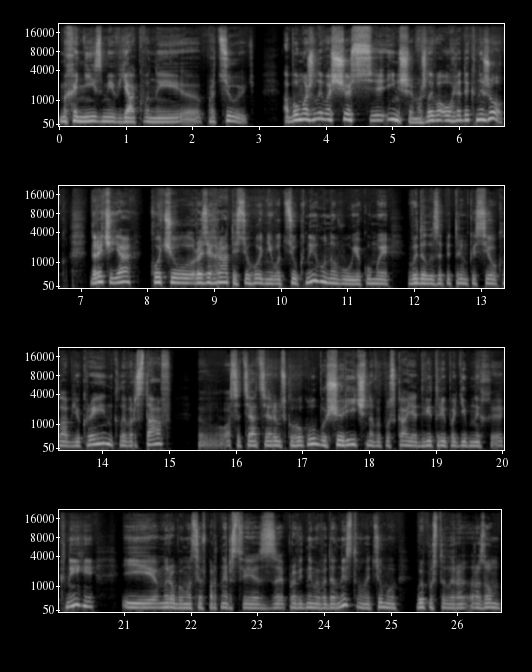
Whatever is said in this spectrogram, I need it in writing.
механізмів, як вони е, працюють. Або, можливо, щось інше, можливо, огляди книжок. До речі, я хочу розіграти сьогодні цю книгу нову, яку ми видали за підтримки SEO Club Ukraine, Clever Stuff. Асоціація Римського клубу щорічно випускає 2-3 подібних е, книги, і ми робимо це в партнерстві з провідними видавництвами. Цю ми випустили разом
